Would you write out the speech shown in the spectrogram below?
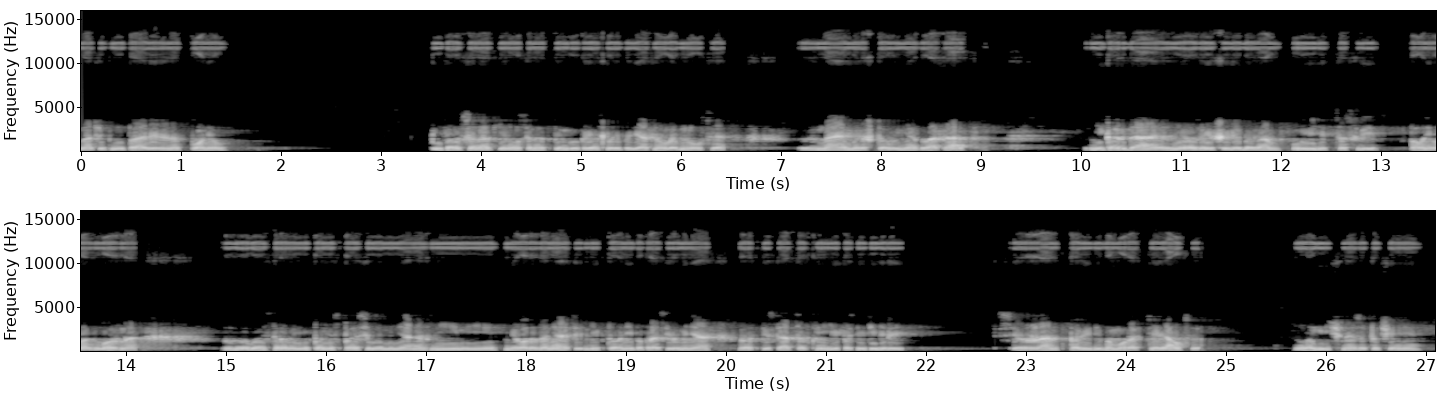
Значит, неправильно понял. Питерсон откинулся на спинку кресла и приятно улыбнулся. «Знаем мы, что вы не адвокат, никогда не разрешили бы вам увидеться с Ли. Вполне возможно. С другой стороны, никто не спросил у меня ни имени, ни рода занятий. Никто не попросил меня расписаться в книге посетителей. Сержант, по-видимому, растерялся. Логичное заключение».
